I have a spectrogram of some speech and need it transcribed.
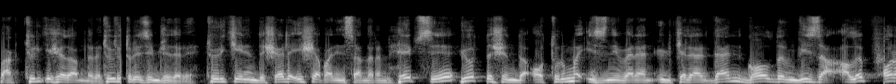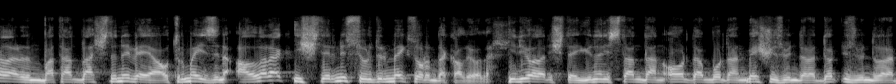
Bak Türk iş adamları, Türk turizmcileri, Türkiye'nin dışarıda iş yapan insanların hepsi yurt dışında oturma izni veren ülkelerden golden visa alıp oraların vatandaşlığını veya oturma izni alarak işlerini sürdürmek zorunda kalıyorlar. Gidiyorlar işte Yunanistan'dan oradan buradan 500 bin lira 400 bin lira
